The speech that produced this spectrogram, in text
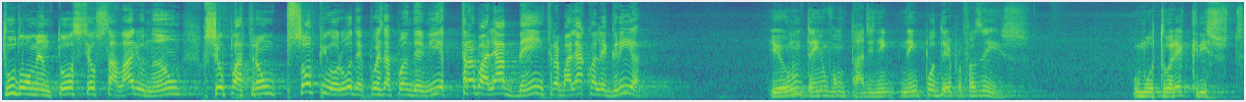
tudo aumentou, seu salário não, o seu patrão só piorou depois da pandemia. Trabalhar bem, trabalhar com alegria, eu não tenho vontade nem, nem poder para fazer isso. O motor é Cristo.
